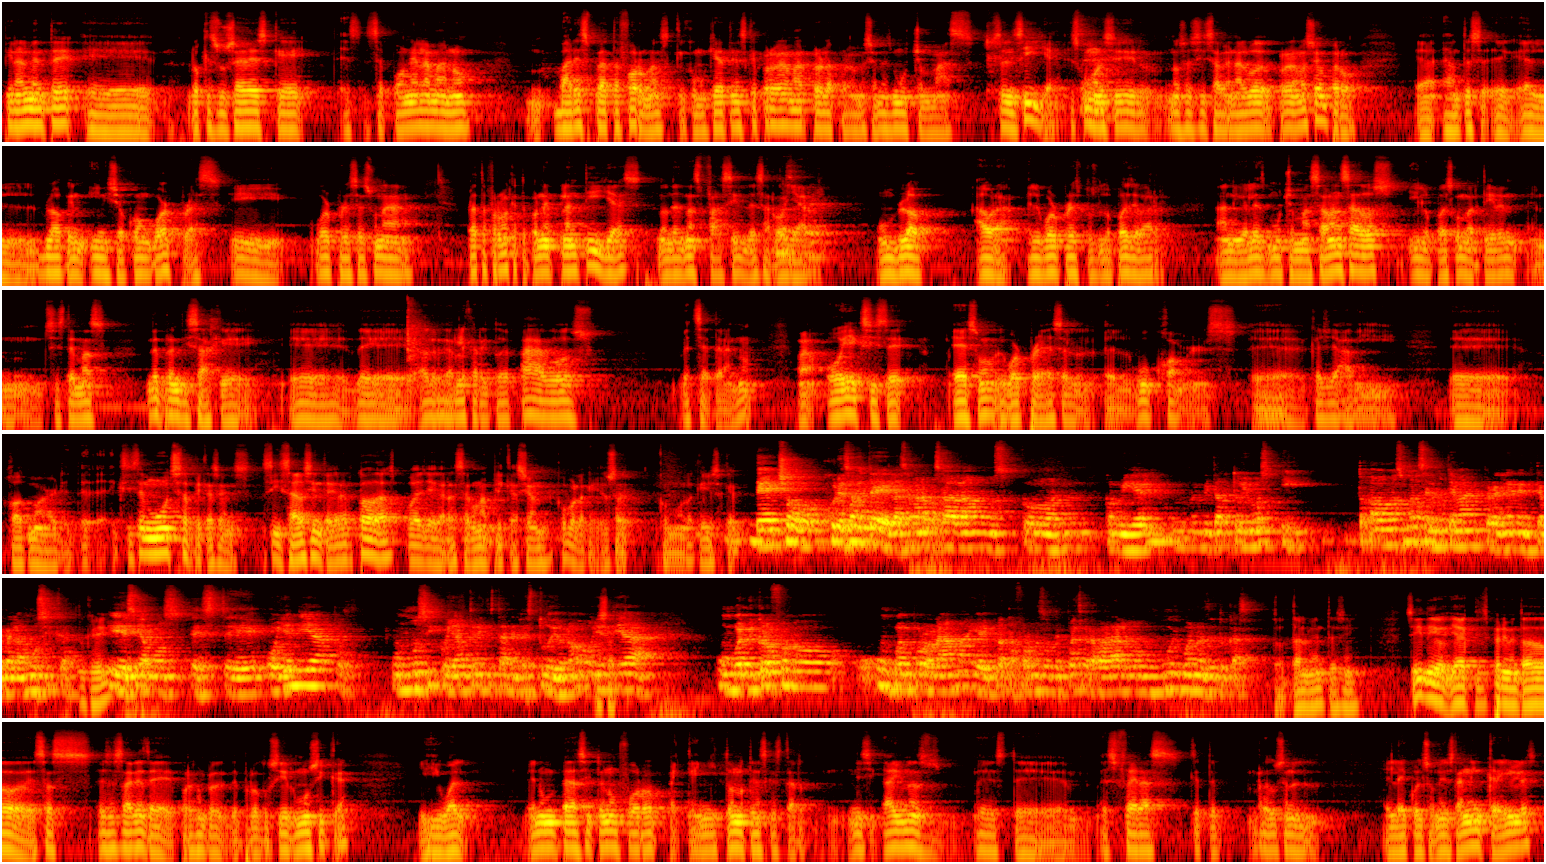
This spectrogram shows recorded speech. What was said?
Finalmente, eh, lo que sucede es que se pone en la mano varias plataformas que como quiera tienes que programar, pero la programación es mucho más sencilla. Es como decir, no sé si saben algo de programación, pero antes eh, el blog inició con WordPress y WordPress es una plataforma que te pone plantillas donde es más fácil desarrollar un blog. Ahora, el WordPress pues lo puedes llevar a niveles mucho más avanzados y lo puedes convertir en, sistemas de aprendizaje, eh, de agregarle carrito de pagos, etcétera, ¿no? Bueno, hoy existe eso, el WordPress, el, el WooCommerce, eh, Kajabi, eh, Hotmart. Eh, existen muchas aplicaciones. Si sabes integrar todas, puedes llegar a ser una aplicación como la que yo, como la que yo saqué. De hecho, curiosamente, la semana pasada hablábamos con, con Miguel, un invitado tuvimos, y tocaba más o menos el mismo tema, pero él en el tema de la música. Okay. Y decíamos, este, hoy en día, pues, un músico ya no tiene que estar en el estudio, ¿no? Hoy en día, un buen micrófono, un buen programa y hay plataformas donde puedes grabar algo muy bueno desde tu casa. Totalmente, sí. Sí, digo, ya he experimentado esas, esas áreas de, por ejemplo, de, producir música. Y igual, en un pedacito, en un foro pequeñito, no tienes que estar. Ni si, hay unas este, esferas que te reducen el, el eco, el sonido, están increíbles.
